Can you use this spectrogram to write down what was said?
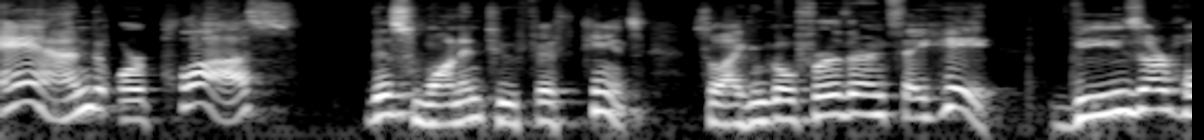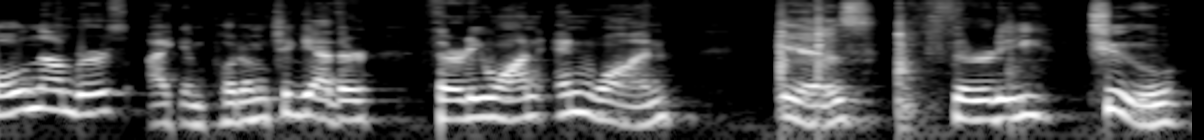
and, or plus, this 1 and 2 fifteenths. So I can go further and say, hey, these are whole numbers. I can put them together. 31 and 1 is 32.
